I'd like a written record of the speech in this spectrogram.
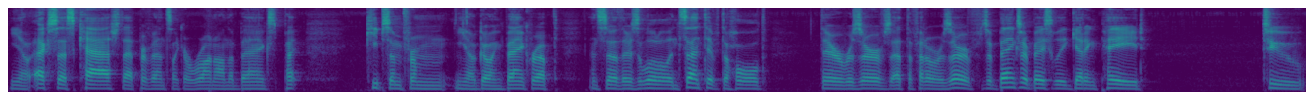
You know excess cash that prevents like a run on the banks pe- keeps them from you know going bankrupt. And so there's a little incentive to hold their reserves at the federal reserve. So banks are basically getting paid to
